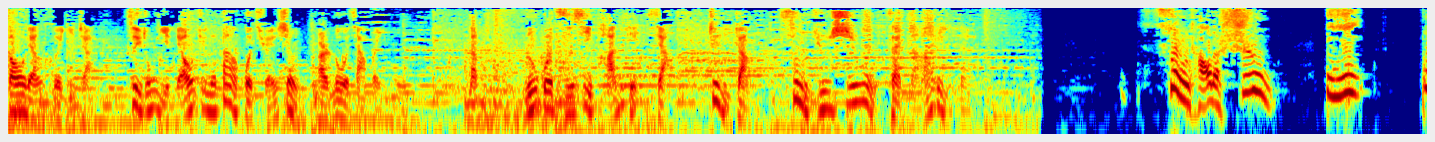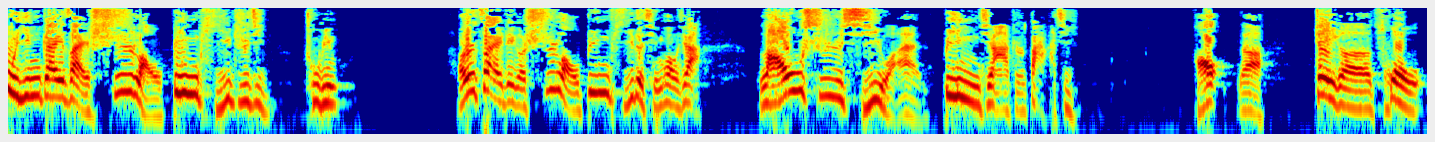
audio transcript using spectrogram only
高梁河一战最终以辽军的大获全胜而落下帷幕。那么，如果仔细盘点一下，这一仗宋军失误在哪里呢？宋朝的失误，第一，不应该在师老兵疲之际出兵，而在这个师老兵疲的情况下，劳师袭远，兵家之大忌。好那，这个错误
